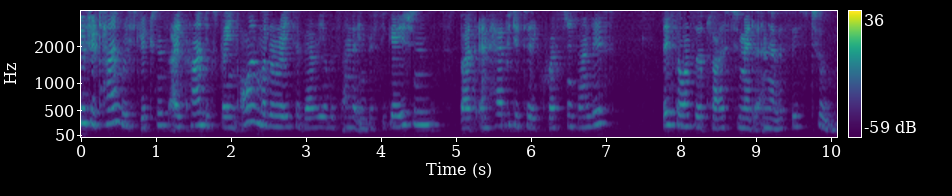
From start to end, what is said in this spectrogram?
Due to time restrictions, I can't explain all moderator variables under investigations, but I'm happy to take questions on this. This also applies to meta-analysis 2.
